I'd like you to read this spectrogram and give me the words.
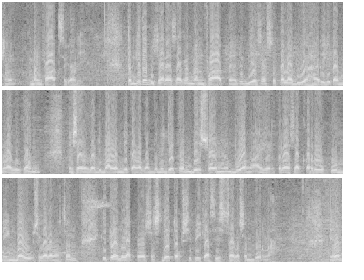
sangat manfaat sekali. Dan kita bisa rasakan manfaatnya itu biasa setelah dua hari kita melakukan misalnya tadi malam kita lakukan pemijatan besoknya buang air terasa keruh kuning bau segala macam itu adalah proses detoksifikasi secara sempurna. Ya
